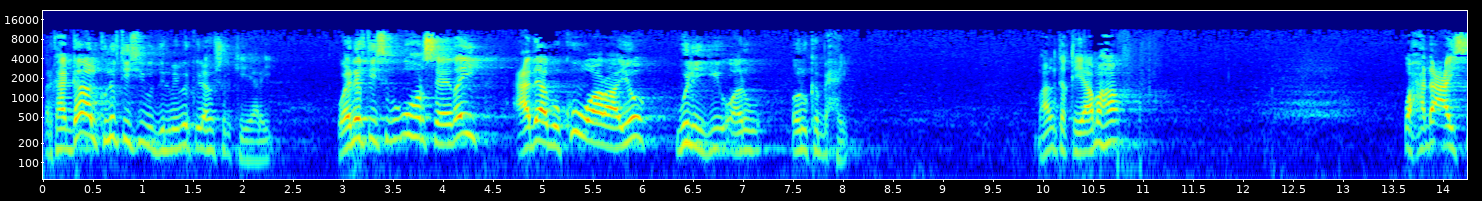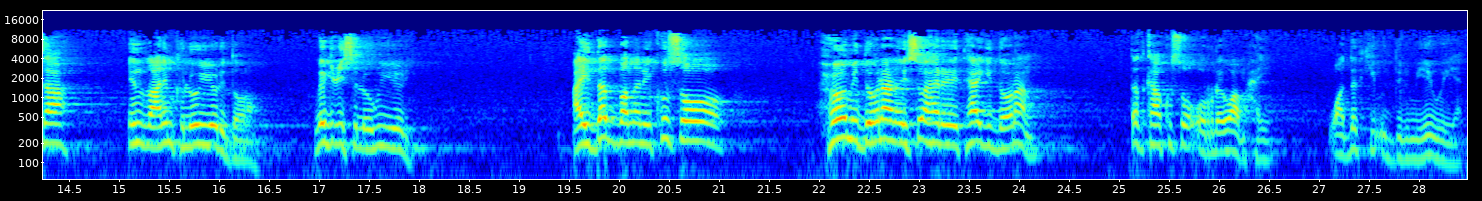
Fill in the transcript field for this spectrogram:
marka gaalku naftiisii buu dulmiyey markuu ilahu shirki yeelay waayo naftiisii buu u horseeday cadaabuu ku waaraayo weligii oo aanu aanu ka baxay maalinta qiyaamaha waxaa dhacaysa in dhaalimka loo yeedhi doono magaciisa loogu yeedhi. Ay dad badani ku soo xoomi doonaan ay soo hareere taagi doonaan. Dadkaa ku soo ururay waa maxay? Waa dadkii u dulmiyey weeyaan.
